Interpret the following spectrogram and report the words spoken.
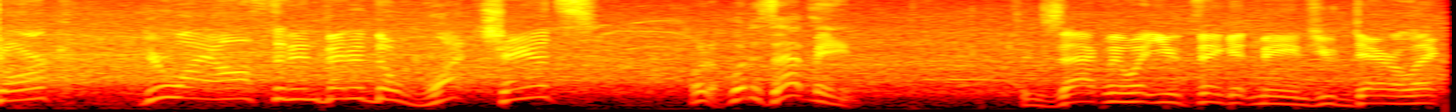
dork. You're why Austin invented the what chance? What, what does that mean? It's exactly what you think it means, you derelict.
